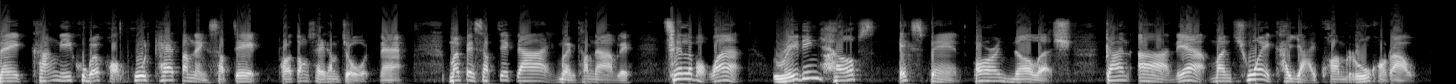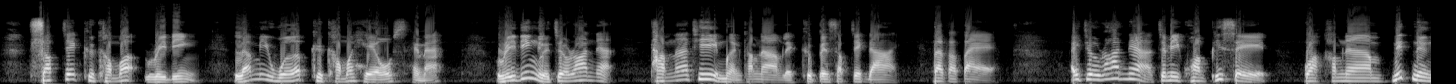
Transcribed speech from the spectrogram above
ในครั้งนี้ครูเบิร์ตขอพูดแค่ตำแหน่ง subject เพราะต้องใช้ทำโจทย์นะฮะ มันเป็น subject ได้เหมือนคำนามเลย เช่นเราบอกว่า reading helps expand our knowledge การอ่านเนี่ยมันช่วยขยายความรู้ของเรา subject คือคำว่า reading และมี verb คือคำว่า helps เห็นไหม reading หรือ gerund เนี่ยทำหน้าที่เหมือนคำนามเลย คือเป็น subject ได้ แต่แต่แต่ไอ้ gerund เนี่ยจะมีความพิเศษกว่าคำนามนิดหนึ่ง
